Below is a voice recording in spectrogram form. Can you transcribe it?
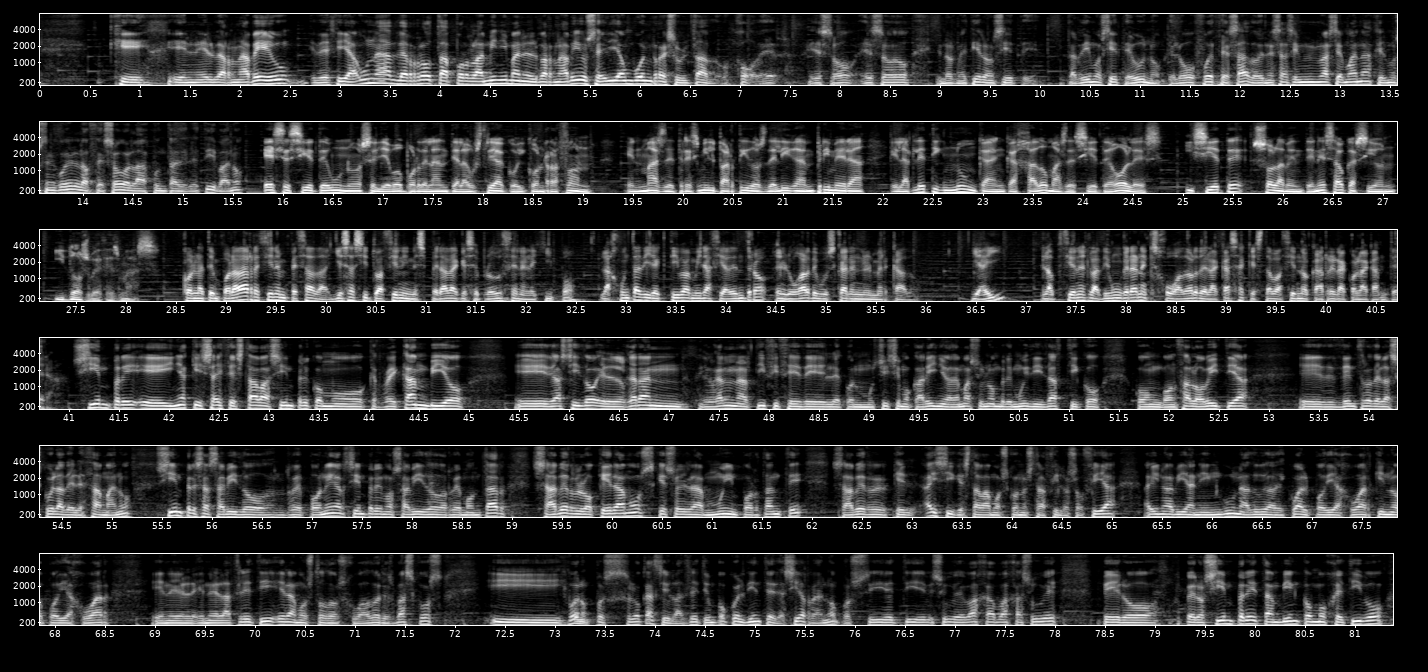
que en el Bernabéu decía una derrota por la mínima en el Bernabéu sería un buen resultado. Joder, eso, eso nos metieron siete. Perdimos 7-1, que luego fue cesado. En esa misma semana que el lo cesó la junta directiva, ¿no? Ese 7-1 se llevó por delante al austriaco y con razón. En más de 3.000 partidos de liga en primera, el Athletic nunca ha encajado más de 7 goles, y 7 solamente en esa ocasión y dos veces más. Con la temporada recién empezada y esa situación inesperada que se produce en el equipo, la junta directiva mira hacia adentro en lugar de buscar en el mercado. Y ahí, la opción es la de un gran exjugador de la casa que estaba haciendo carrera con la cantera. Siempre eh, Iñaki Saiz estaba siempre como recambio eh, ha sido el gran, el gran artífice de, con muchísimo cariño, además un hombre muy didáctico con Gonzalo Vitia eh, dentro de la escuela de Lezama. ¿no? Siempre se ha sabido reponer, siempre hemos sabido remontar, saber lo que éramos, que eso era muy importante, saber que ahí sí que estábamos con nuestra filosofía, ahí no había ninguna duda de cuál podía jugar, quién no podía jugar en el, en el Atleti, éramos todos jugadores vascos y bueno, pues lo que ha sido el Atleti, un poco el diente de sierra, ¿no? Pues sí, sube, baja, baja, sube, pero, pero siempre también como objetivo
